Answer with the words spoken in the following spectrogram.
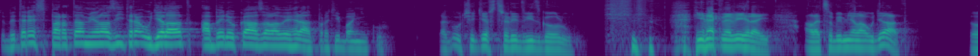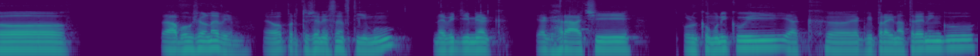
Co by tedy Sparta měla zítra udělat, aby dokázala vyhrát proti Baníku? Tak určitě vstřelit víc gólů. Jinak nevyhrají. Ale co by měla udělat? To, to já bohužel nevím, jo? protože nejsem v týmu, nevidím, jak, jak hráči spolu komunikují, jak, jak vypadají na tréninku,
